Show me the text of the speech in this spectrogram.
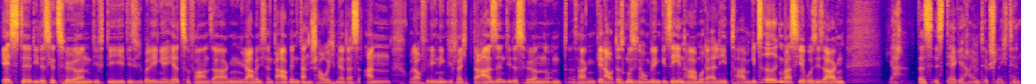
Gäste, die das jetzt hören, die, die, die sich überlegen, hierher zu fahren, sagen, ja, wenn ich dann da bin, dann schaue ich mir das an. Oder auch für diejenigen, die vielleicht da sind, die das hören und sagen, genau, das muss ich noch unbedingt gesehen haben oder erlebt haben. Gibt es irgendwas hier, wo Sie sagen, ja, das ist der Geheimtipp schlechthin?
